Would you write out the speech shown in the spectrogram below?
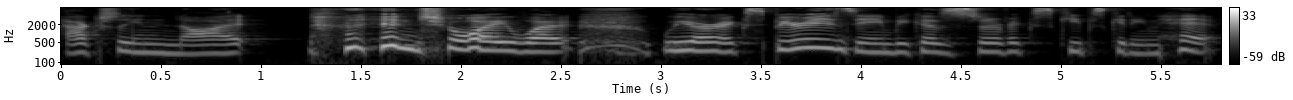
actually not enjoy what we are experiencing because cervix keeps getting hit.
